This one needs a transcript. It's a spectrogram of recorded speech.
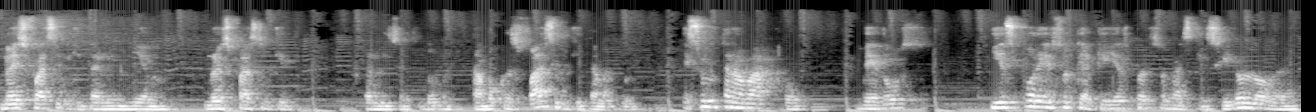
no es fácil quitar el miedo, no es fácil Tampoco es fácil quitar la culpa. Es un trabajo de dos. Y es por eso que aquellas personas que sí lo logran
